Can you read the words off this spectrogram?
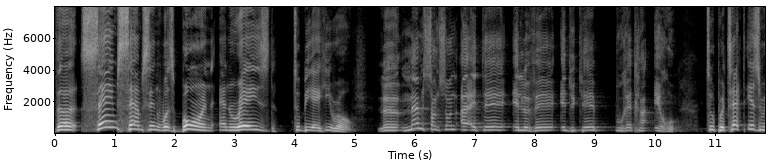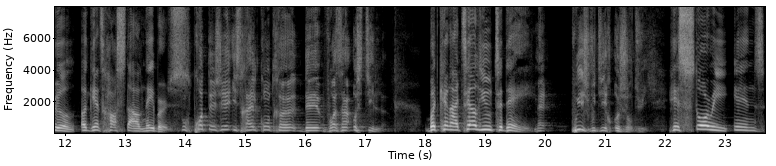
The same Samson was born and raised to be a hero. Le même Samson a été élevé, éduqué pour être un héros, to protect Israel against hostile neighbors. pour protéger Israël contre des voisins hostiles. But can I tell you today, Mais puis-je vous dire aujourd'hui, his story ends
